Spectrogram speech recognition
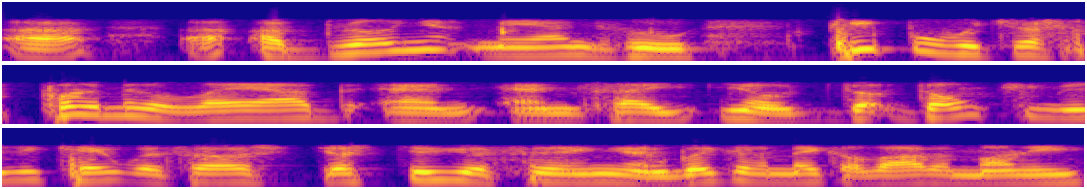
uh, a brilliant man who people would just put him in a lab and, and say, you know, don't communicate with us, just do your thing, and we're going to make a lot of money,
